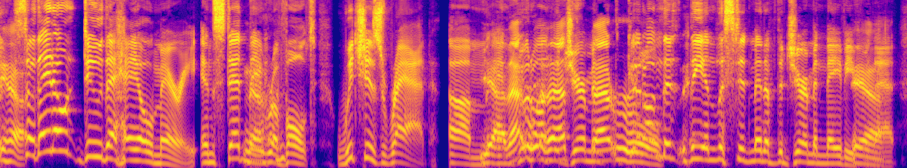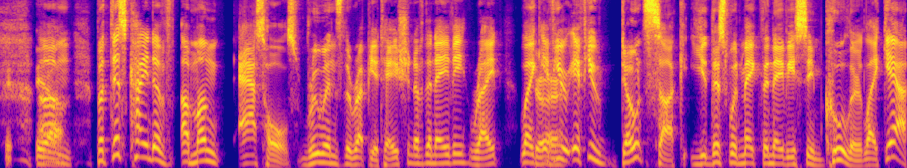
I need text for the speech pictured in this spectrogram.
Yeah. So they don't do the Hail Mary. Instead, they revolt, which is rad. Um, Yeah, that good on the German, that good on the, the enlisted men of the German Navy for that. Yeah. Um, but this kind of among assholes ruins the reputation of the Navy, right? Like if you if you don't suck, you, this would make the Navy seem cooler. Like, yeah,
